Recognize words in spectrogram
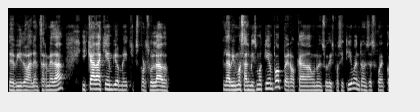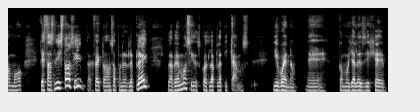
debido a la enfermedad y cada quien vio Matrix por su lado. La vimos al mismo tiempo, pero cada uno en su dispositivo, entonces fue como, ¿ya estás listo? Sí, perfecto, vamos a ponerle play, la vemos y después la platicamos. Y bueno, eh, como ya les dije,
